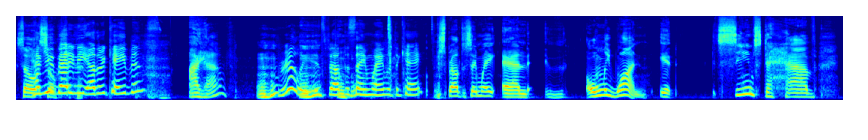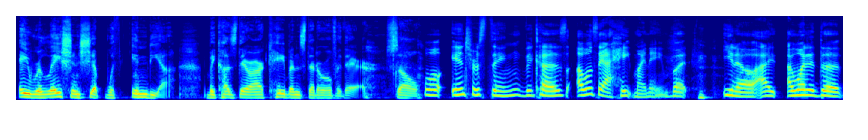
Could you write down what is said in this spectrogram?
So, have so, you met any other Kabens? I have. Mm-hmm. Really? Mm-hmm. It's spelled mm-hmm. the same way with the K. Spelled the same way, and only one. It seems to have a relationship with India because there are Kabens that are over there. So well, interesting because I won't say I hate my name, but you know, I I wanted the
